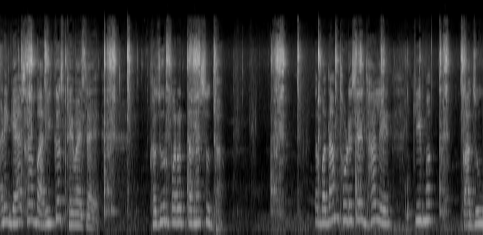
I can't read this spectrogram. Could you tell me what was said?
आणि गॅस हा बारीकच ठेवायचा आहे. खजूर परतताना सुद्धा. तर बदाम थोडेसे झाले की मग काजू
